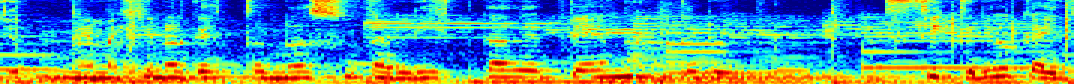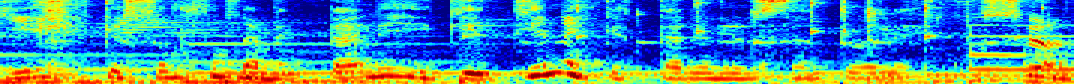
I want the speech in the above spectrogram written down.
yo me imagino que esto no es una lista de temas, pero sí creo que hay ejes que son fundamentales y que tienen que estar en el centro de la discusión.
